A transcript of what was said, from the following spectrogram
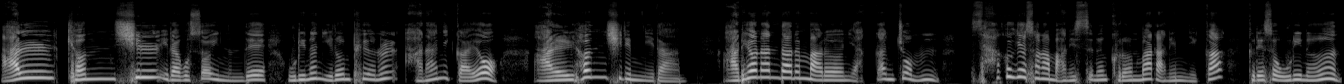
알견실이라고 써 있는데 우리는 이런 표현을 안 하니까요. 알현실입니다. 아련한다는 말은 약간 좀 사극에서나 많이 쓰는 그런 말 아닙니까? 그래서 우리는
